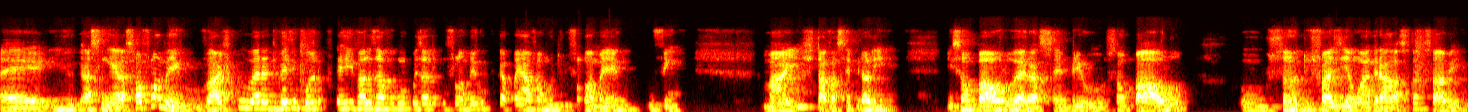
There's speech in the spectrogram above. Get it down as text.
é, e assim, era só Flamengo. O Vasco era de vez em quando porque rivalizava alguma coisa ali com o Flamengo, porque apanhava muito do Flamengo, enfim. Mas estava sempre ali. Em São Paulo era sempre o São Paulo, o Santos fazia uma graça, sabe?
